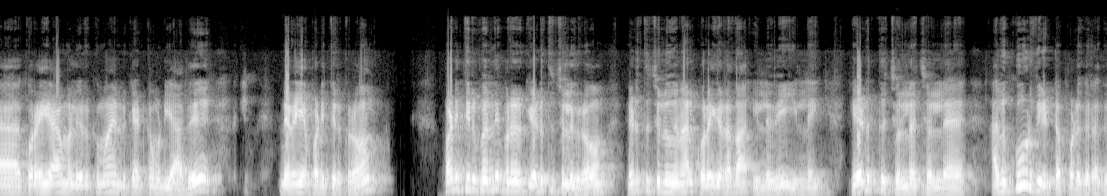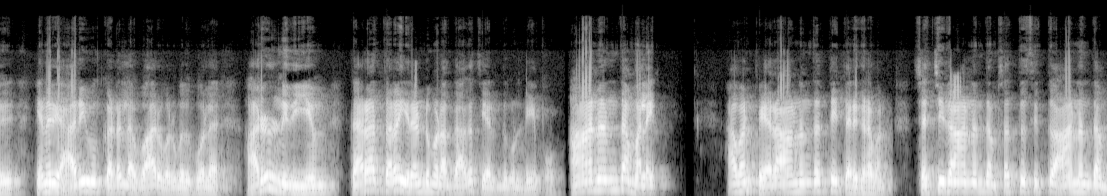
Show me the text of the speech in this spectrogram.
ஆஹ், குறையாமல் இருக்குமா என்று கேட்க முடியாது. நிறைய படித்திருக்கிறோம். படித்திருப்பதில் பிறருக்கு எடுத்து சொல்லுகிறோம். எடுத்து சொல்லுவதனால் குறைகிறதா? இல்லவே இல்லை. எடுத்து சொல்ல சொல்ல அது கூர்தியிட்டப்படுகிறது எனவே அறிவு கடல் அவ்வாறு வருவது போல அருள் நிதியும் தர தர இரண்டு மடங்காக சேர்ந்து கொண்டே போகும் ஆனந்த மலை அவன் பேரானந்தத்தை தருகிறவன். சச்சிதானந்தம் சத்து சித்து ஆனந்தம்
